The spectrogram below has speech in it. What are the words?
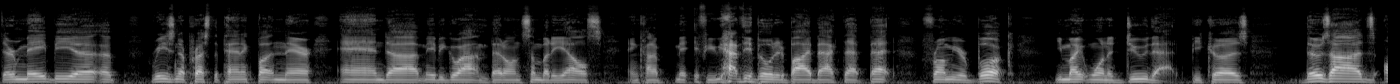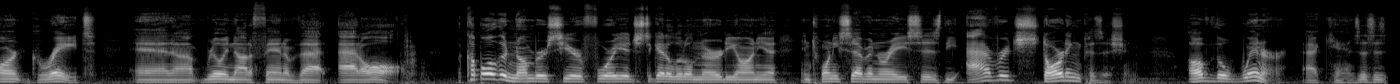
there may be a, a reason to press the panic button there and uh, maybe go out and bet on somebody else and kind of if you have the ability to buy back that bet from your book you might want to do that because those odds aren't great and uh, really not a fan of that at all couple other numbers here for you just to get a little nerdy on you. In 27 races, the average starting position of the winner at Kansas is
